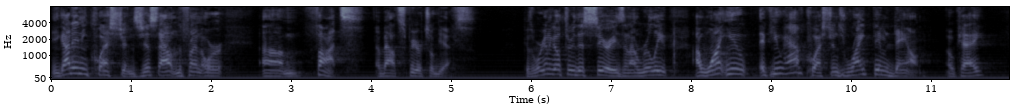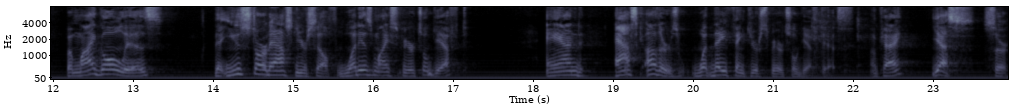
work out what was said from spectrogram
You got any questions just out in the front or um, thoughts about spiritual gifts? Because we're going to go through this series, and I really, I want you, if you have questions, write them down, okay? But my goal is that you start asking yourself, what is my spiritual gift? And ask others what they think your spiritual gift is, okay? Yes, sir.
